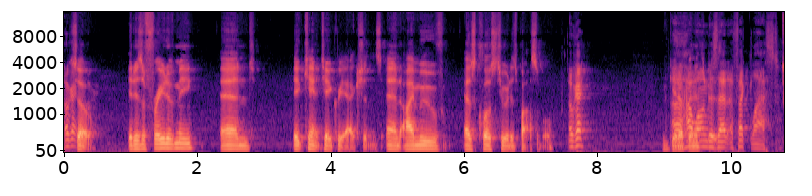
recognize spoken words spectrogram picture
Okay. So, it is afraid of me, and it can't take reactions, and I move as close to it as possible. okay. Get Uh, up how long does that effect last?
